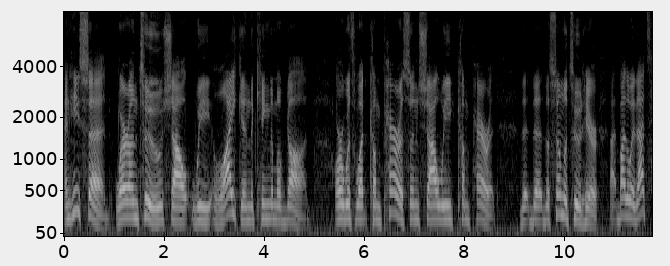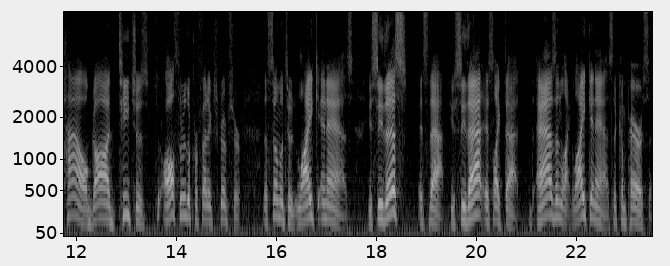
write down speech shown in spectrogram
And he said, Whereunto shall we liken the kingdom of God? or with what comparison shall we compare it? The, the, the similitude here. Uh, by the way, that's how God teaches all through the prophetic scripture. The similitude, like and as. You see this? It's that. You see that? It's like that. As and like. Like and as, the comparison.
